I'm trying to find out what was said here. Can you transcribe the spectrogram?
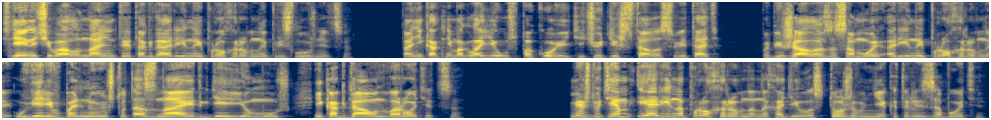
С ней ночевала нанятая тогда Ариной Прохоровной прислужница. Та никак не могла ее успокоить, и чуть лишь стала светать, побежала за самой Ариной Прохоровной, уверив больную, что та знает, где ее муж и когда он воротится. Между тем и Арина Прохоровна находилась тоже в некоторой заботе.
